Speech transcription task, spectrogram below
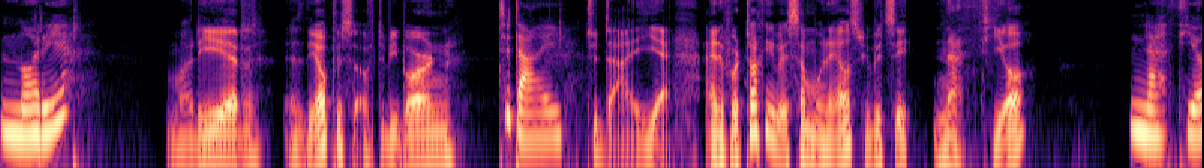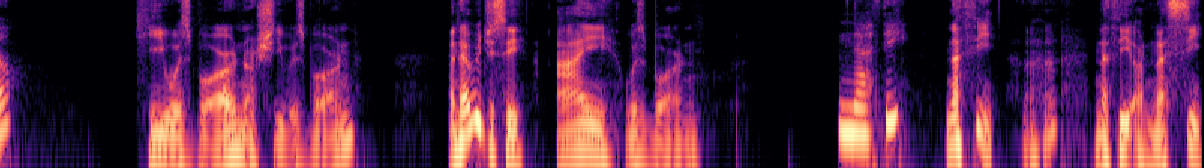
morir, morir is the opposite of to be born, to die. to die, yeah. And if we're talking about someone else, we would say nació, Nació, he was born or she was born. And how would you say I was born? nací, Nací, ajá. nací or nací.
